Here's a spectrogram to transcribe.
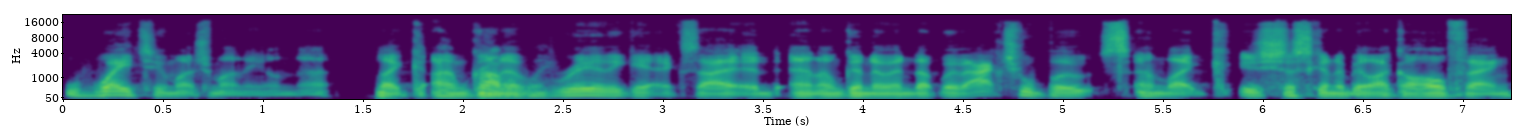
way too much money on that. Like I'm going to really get excited, and I'm going to end up with actual boots, and like it's just going to be like a whole thing.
